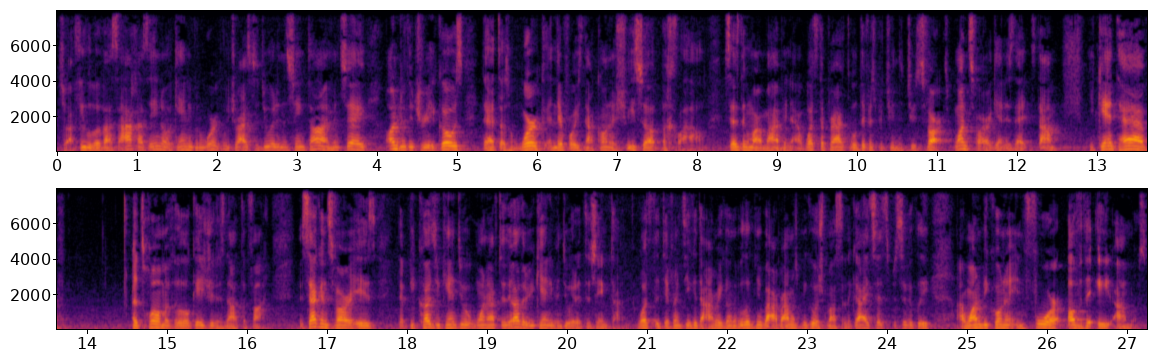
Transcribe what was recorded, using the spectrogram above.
So afilu b'vasachas, you know, it can't even work he tries to do it in the same time and say under the tree it goes. That doesn't work, and therefore he's not going to shvisa b'chalal. Says the Gemara Mavi now. What's the practical difference between the two svars? One svar again is that it's dumb. You can't have a tchum if the location is not defined. The second svar is that because you can't do it one after the other, you can't even do it at the same time. What's the difference? The guy said specifically, I want to be kona in four of the eight amos.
